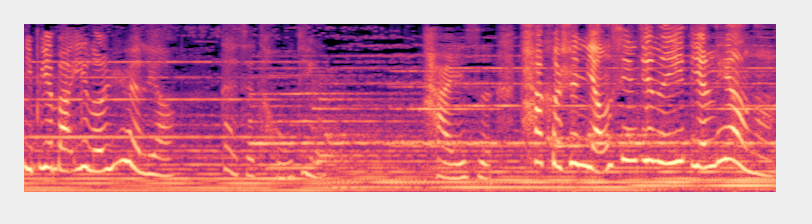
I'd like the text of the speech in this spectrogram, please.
你便把一轮月亮。戴在头顶，孩子，它可是娘心间的一点亮啊！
